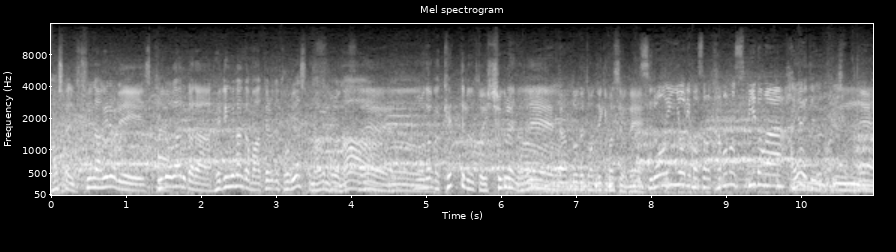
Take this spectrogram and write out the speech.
確かに普通に投げるよりスピードがあるから、ヘディングなんかも当てると飛びやすくなるのかな。ね。もうなんか蹴ってるのと一緒ぐらいのね、弾道で飛んできますよね。スローインよりもその球のスピードが速いということでしょうね。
